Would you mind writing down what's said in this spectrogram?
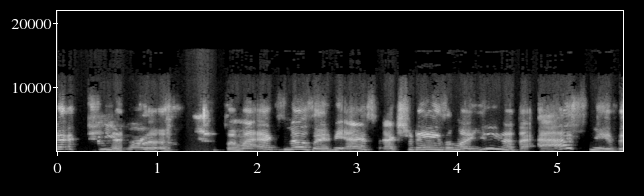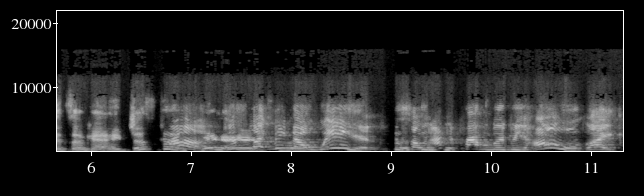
I need a break. So my ex knows that if he asks extra days, I'm like, you don't even have to ask me if it's okay. Just come uh, Just let me know when, so I could probably be home. Like,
